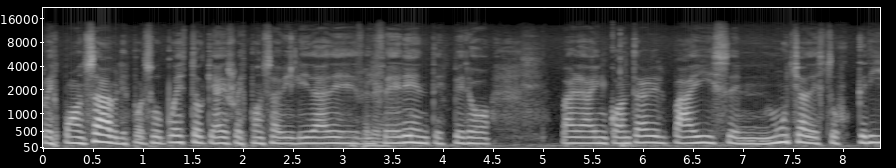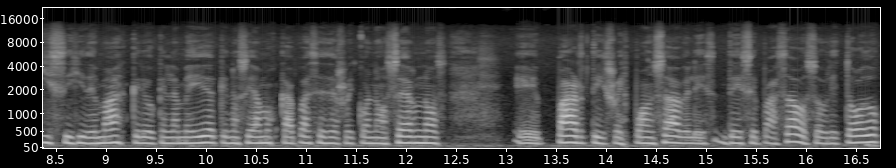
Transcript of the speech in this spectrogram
responsables, por supuesto que hay responsabilidades diferentes, pero para encontrar el país en muchas de sus crisis y demás, creo que en la medida que no seamos capaces de reconocernos eh, partes responsables de ese pasado, sobre todo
